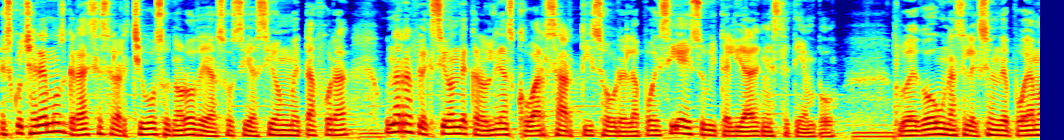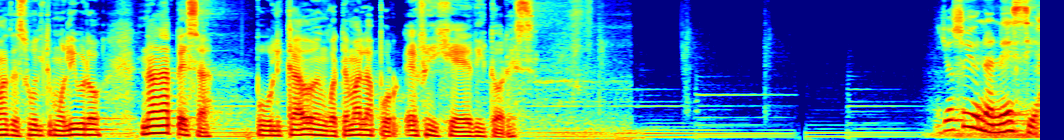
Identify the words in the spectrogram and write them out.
Escucharemos, gracias al archivo sonoro de Asociación Metáfora, una reflexión de Carolina Escobar Sarti sobre la poesía y su vitalidad en este tiempo. Luego, una selección de poemas de su último libro, Nada pesa, publicado en Guatemala por FIG Editores. Yo soy una necia,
